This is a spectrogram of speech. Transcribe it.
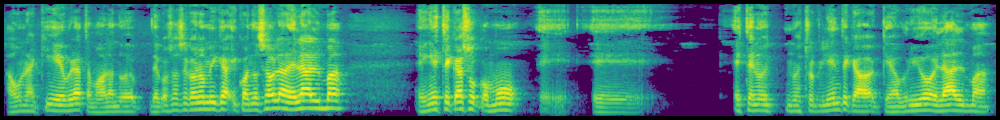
a una quiebra, estamos hablando de, cosas económicas, y cuando se habla del alma, en este caso como eh, eh, este nuestro cliente que, abrió el alma,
